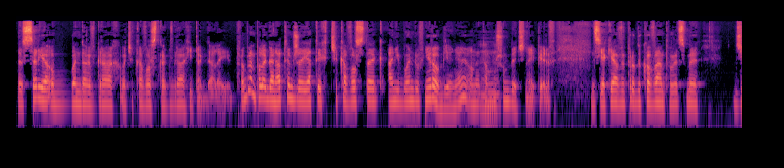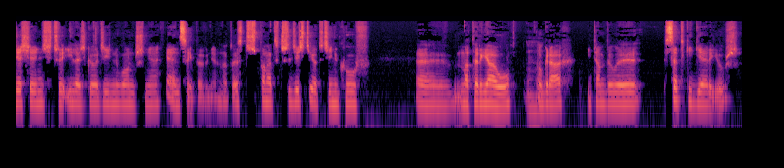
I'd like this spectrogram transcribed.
to jest seria o błędach w grach, o ciekawostkach w grach i tak dalej. Problem polega na tym, że ja tych ciekawostek ani błędów nie robię, nie? One tam mhm. muszą być najpierw. Więc jak ja wyprodukowałem powiedzmy 10 czy ileś godzin łącznie, więcej pewnie. No to jest ponad 30 odcinków e, materiału mhm. o grach i tam były setki gier już.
